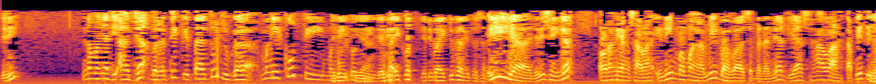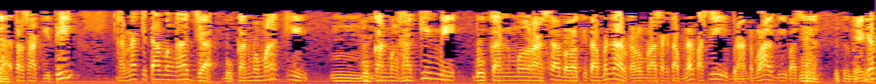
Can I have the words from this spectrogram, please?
Jadi namanya diajak berarti kita itu juga mengikuti, Jadi, mengikuti. iya, Jadi kita ikut jadi baik juga gitu Ustaz. Iya, jadi sehingga orang yang salah ini memahami bahwa sebenarnya dia salah, tapi tidak Iya. tersakiti karena kita mengajak, bukan memaki, Hmm. bukan menghakimi, bukan merasa bahwa kita benar. Kalau merasa kita benar pasti berantem lagi, pasti. Iya, betul Ya betul. kan?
